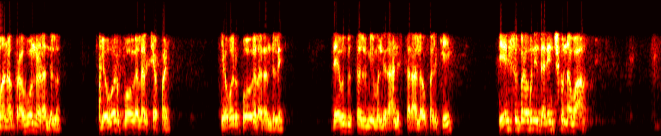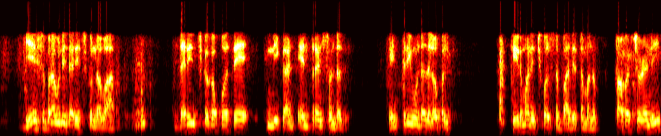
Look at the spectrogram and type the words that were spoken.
మన ప్రభు ఉన్నాడు అందులో. ఎవరు పోగలరు చెప్పండి. ఎవరు పోగలరు అందులో? దేవదూతలు మిమ్మల్ని రాణిస్తారా లోపలికి? యేసు ప్రభుని ధరించుకున్నావా? యేసు ప్రభుని ధరించుకున్నావా? ధరించుకోకపోతే నీకు ఎంట్రన్స్ ఉండదు. ఎంట్రీ ఉండదు లోపలికి. తీర్మానించుకోవాల్సిన బాధ్యత మనం. కాబట్టి చూడండి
